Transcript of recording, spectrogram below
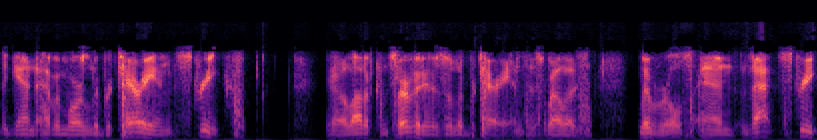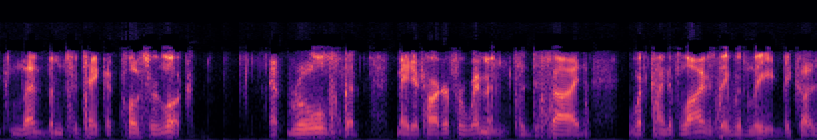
began to have a more libertarian streak. You know, a lot of conservatives are libertarians as well as liberals, and that streak led them to take a closer look at rules that made it harder for women to decide what kind of lives they would lead because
